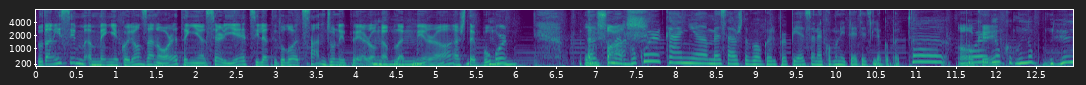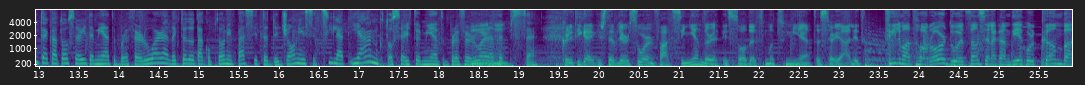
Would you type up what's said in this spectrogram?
Do ta nisim me një kolonë zanore të një serie e cila titullohet San Junipero nga mm -hmm. Black Mirror, është e bukur. Mm -hmm. Un është shumë e bukur, ka një mesazh të vogël për pjesën e komunitetit LGBT, okay. por nuk nuk hyn tek ato seritë e mia të preferuara dhe këtë do ta kuptoni pasi të dëgjoni se cilat janë këto seritë e mia të preferuara mm -hmm. dhe pse. Kritika e kishte vlerësuar në fakt si një ndër episodet më të mira të serialit. Filmat horror duhet thënë se na kanë ndjekur këmba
